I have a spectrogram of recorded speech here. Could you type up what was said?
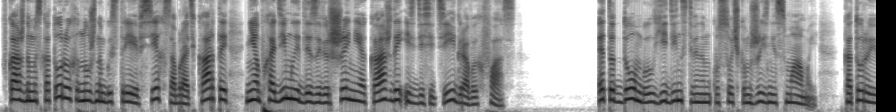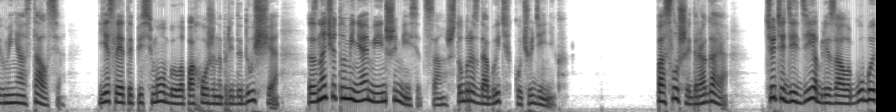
в каждом из которых нужно быстрее всех собрать карты, необходимые для завершения каждой из десяти игровых фаз. Этот дом был единственным кусочком жизни с мамой, который у меня остался. Если это письмо было похоже на предыдущее — Значит, у меня меньше месяца, чтобы раздобыть кучу денег. «Послушай, дорогая», Тётя Диди облизала губы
